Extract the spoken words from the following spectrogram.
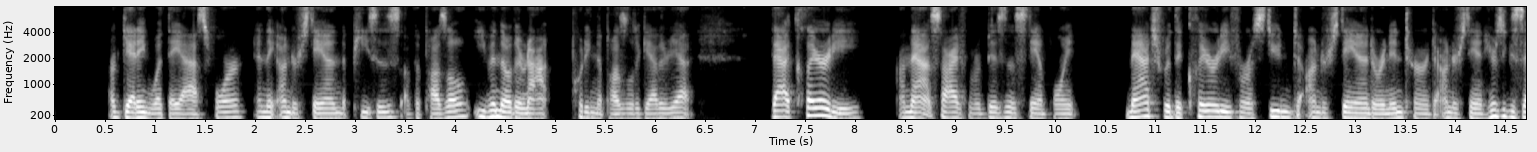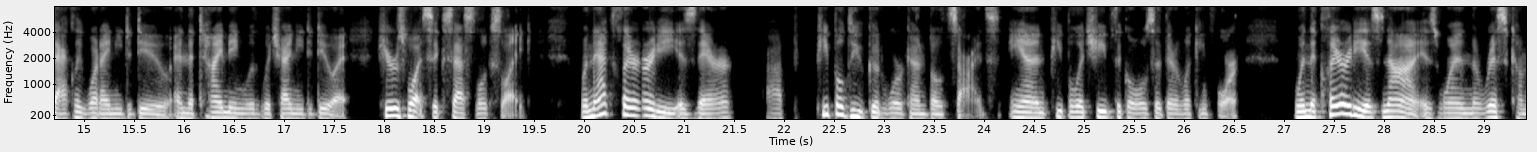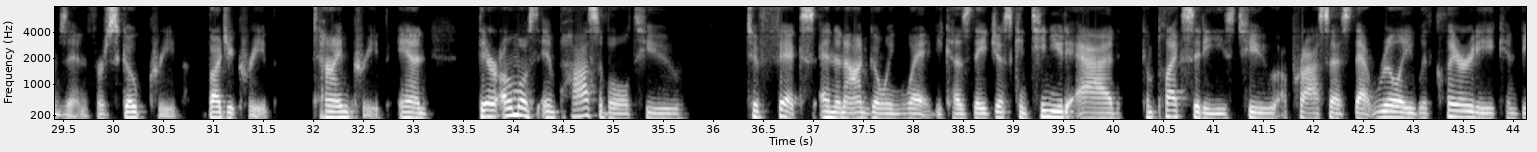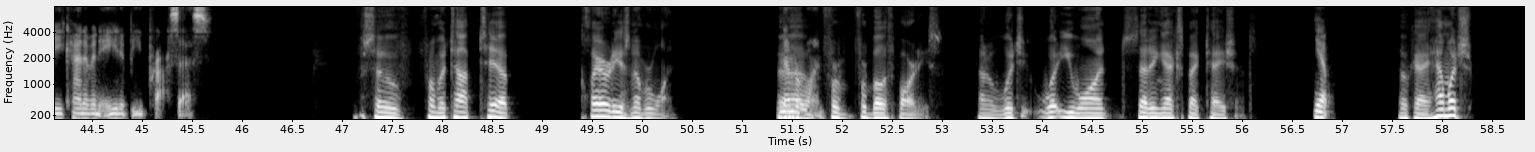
are getting what they ask for and they understand the pieces of the puzzle, even though they're not putting the puzzle together yet. That clarity on that side from a business standpoint matched with the clarity for a student to understand or an intern to understand here's exactly what I need to do and the timing with which I need to do it. Here's what success looks like. When that clarity is there, uh, people do good work on both sides and people achieve the goals that they're looking for. When the clarity is not, is when the risk comes in for scope creep, budget creep, time creep. And they're almost impossible to to fix in an ongoing way because they just continue to add complexities to a process that really with clarity can be kind of an A to B process. So from a top tip, clarity is number one. Number uh, one for for both parties. Kind of what you, what you want, setting expectations. Yep. Okay. How much,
